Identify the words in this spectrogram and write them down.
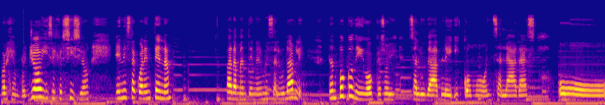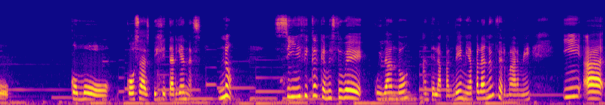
Por ejemplo, yo hice ejercicio en esta cuarentena para mantenerme saludable. Tampoco digo que soy saludable y como ensaladas o como cosas vegetarianas. No. Significa que me estuve cuidando ante la pandemia para no enfermarme y, ah,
